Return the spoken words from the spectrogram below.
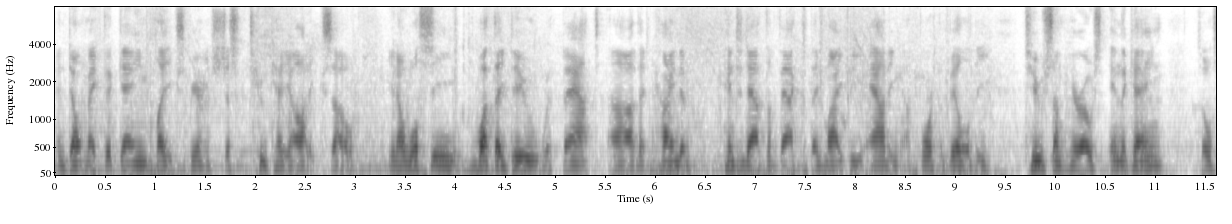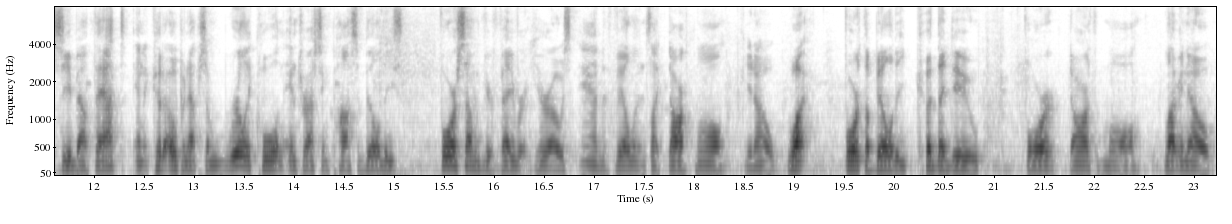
and don't make the gameplay experience just too chaotic. So, you know, we'll see what they do with that. Uh, that kind of hinted at the fact that they might be adding a fourth ability to some heroes in the game. So we'll see about that. And it could open up some really cool and interesting possibilities for some of your favorite heroes and villains like Darth Maul. You know, what fourth ability could they do for Darth Maul? Let me know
